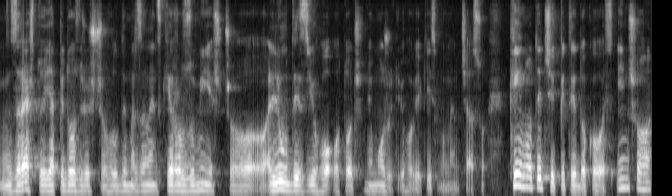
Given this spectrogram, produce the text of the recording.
Зрештою, я підозрюю, що Володимир Зеленський розуміє, що люди з його оточення можуть його в якийсь момент часу кинути чи піти до когось іншого.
